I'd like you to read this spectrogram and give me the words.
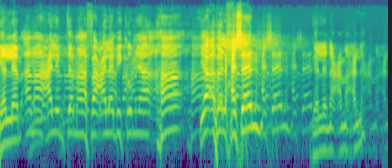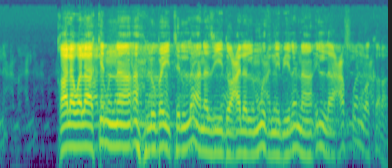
قال لهم أما علمت ما فعل بكم يا ها يا أبا الحسن؟ قال له نعم أعلم. قال ولكننا أهل بيت لا نزيد على المذنب لنا إلا عفوا وكرما.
